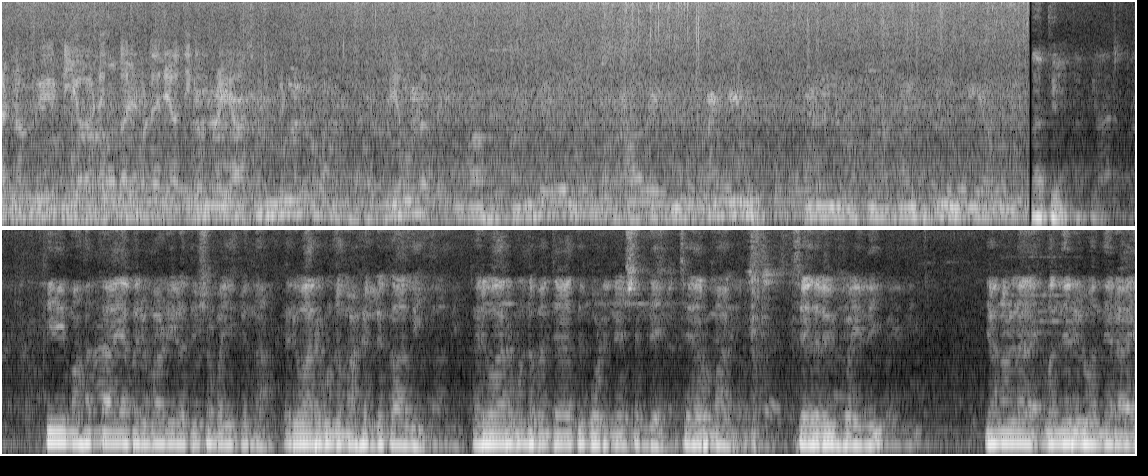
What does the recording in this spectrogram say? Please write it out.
കാരണം വീഡിയോ എടുക്കാൻ വളരെയധികം പ്രയാസപ്പെട്ടു പ്രിയമുള്ളത് ഈ മഹത്തായ പരിപാടിയിൽ അധ്യക്ഷം വഹിക്കുന്ന കരുവാരകുണ്ട് മഹല്ല് കാദി കരുവാരകുണ്ട് പഞ്ചായത്ത് കോർഡിനേഷന്റെ ചെയർമാൻ സേതലവി ഫൈലി ഞങ്ങളുടെ വന്നിരിൽ വന്നിരായ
